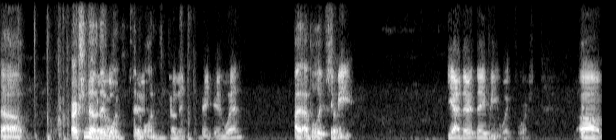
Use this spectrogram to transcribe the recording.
Uh, actually, no, they Oh, won. They won. No, they they did win. I, I believe They so. beat. Yeah, they they beat Wake Forest. Yeah. Uh,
